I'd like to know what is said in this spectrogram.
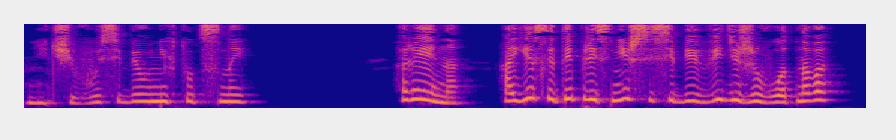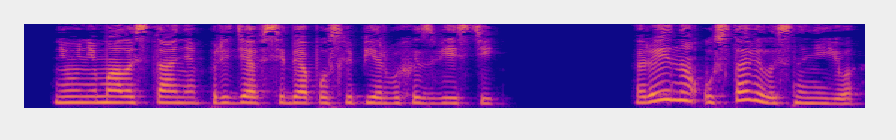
Ничего себе у них тут сны. «Рейна, а если ты приснишься себе в виде животного?» Не унималась Таня, придя в себя после первых известий. Рейна уставилась на нее,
